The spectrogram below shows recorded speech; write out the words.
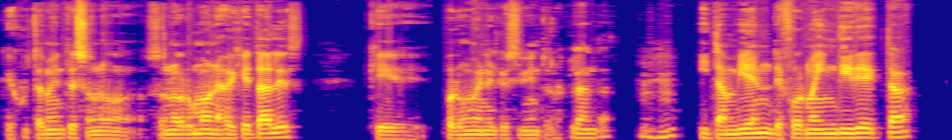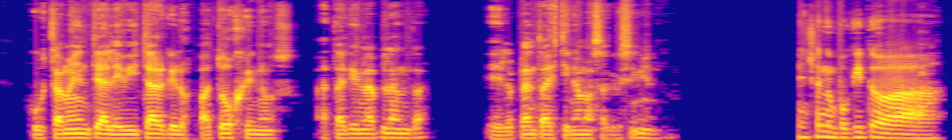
que justamente son, son hormonas vegetales que promueven el crecimiento de las plantas. Y también de forma indirecta, justamente al evitar que los patógenos ataquen la planta, eh, la planta destina más a crecimiento. Yendo un poquito a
